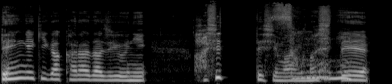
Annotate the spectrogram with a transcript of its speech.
電撃が体中に走ってしまいまして、え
